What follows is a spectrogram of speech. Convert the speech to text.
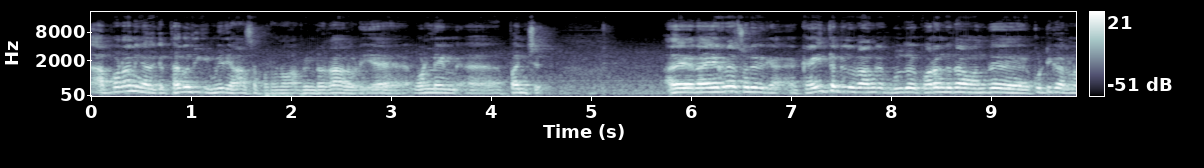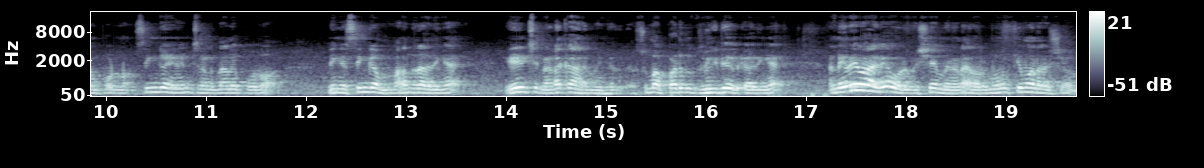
அப்போனா நீங்கள் அதுக்கு தகுதிக்கு மீறி ஆசைப்படணும் அப்படின்றது தான் அதோடைய ஒன்லைன் பஞ்சு. அது நான் ஏற்கனவே சொல்லியிருக்கேன். கைத்தட்டல் வாங்க குது குரங்கு தான் வந்து குட்டிக்காரணம் போடணும். சிங்கம் எழுந்துச்சு நடந்தாலே போதும். நீங்கள் சிங்கம் மறந்துடாதீங்க. எழுந்துச்சு நடக்க ஆரம்பிங்கள். சும்மா படுத்து தூங்கிட்டே இருக்காதீங்க. நிறைவாக ஒரு விஷயம் என்னென்னா ஒரு முக்கியமான விஷயம்.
